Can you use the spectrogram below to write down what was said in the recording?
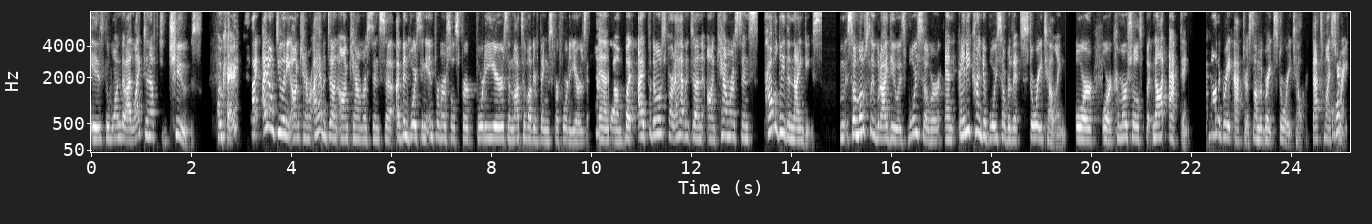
is the one that I liked enough to choose. Okay. I, I don't do any on camera. I haven't done on camera since uh, I've been voicing infomercials for 40 years and lots of other things for 40 years. And um, but I, for the most part, I haven't done on camera since probably the 90s so mostly what i do is voiceover and any kind of voiceover that's storytelling or or commercials but not acting. I'm not a great actress. I'm a great storyteller. That's my strength.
